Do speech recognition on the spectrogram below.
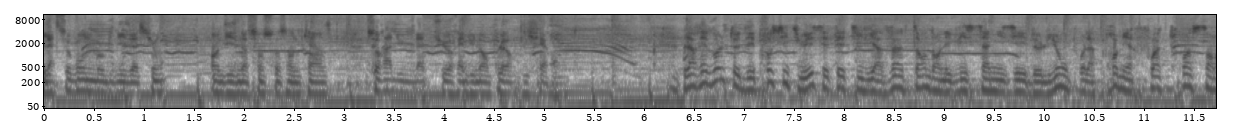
La seconde mobilisation, en 1975, sera d'une nature et d'une ampleur différentes. La révolte des prostituées, c'était il y a 20 ans dans l'église Saint-Nizier de Lyon. Pour la première fois, 300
